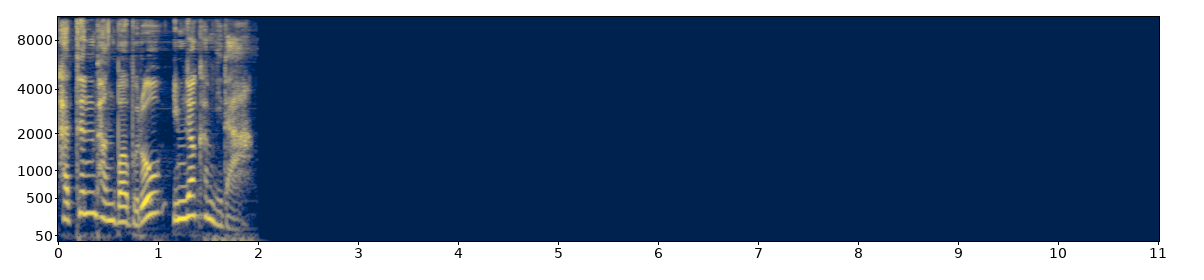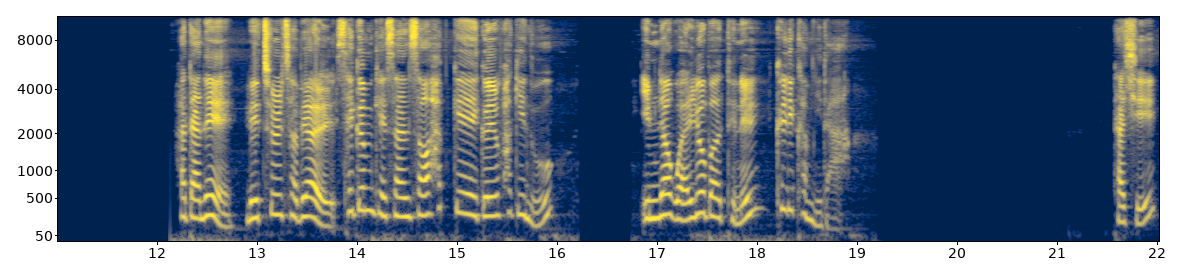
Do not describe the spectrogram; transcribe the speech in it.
같은 방법으로 입력합니다. 하단에 매출처별 세금계산서 합계액을 확인 후 입력 완료 버튼을 클릭합니다. 다시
